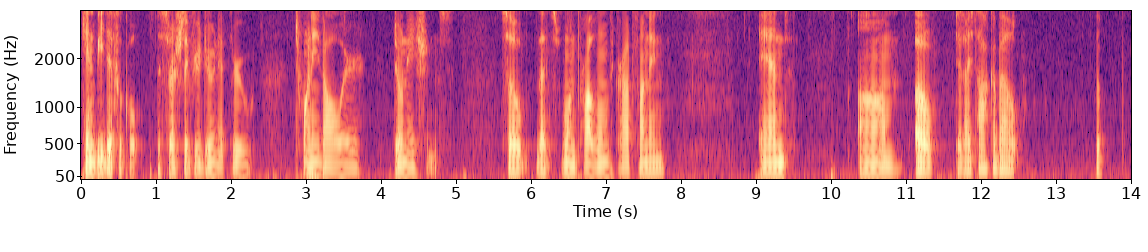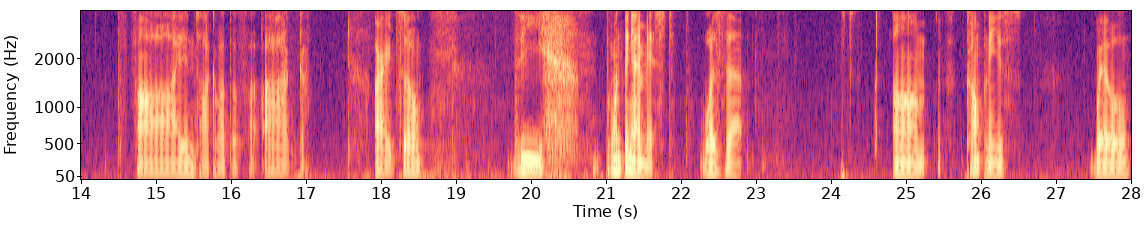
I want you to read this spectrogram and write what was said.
can be difficult, especially if you're doing it through twenty dollar donations. So that's one problem with crowdfunding. And um oh, did I talk about the, the I didn't talk about the ah god. All right, so the the one thing I missed was that um companies will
